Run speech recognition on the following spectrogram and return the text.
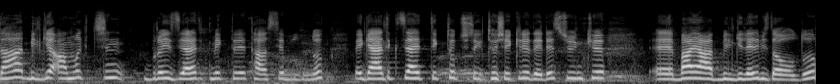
Daha bilgi almak için burayı ziyaret etmekte tavsiye bulunduk ve geldik ziyaret ettik çok teşekkür ederiz çünkü e, bayağı bilgileri bize oldu.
